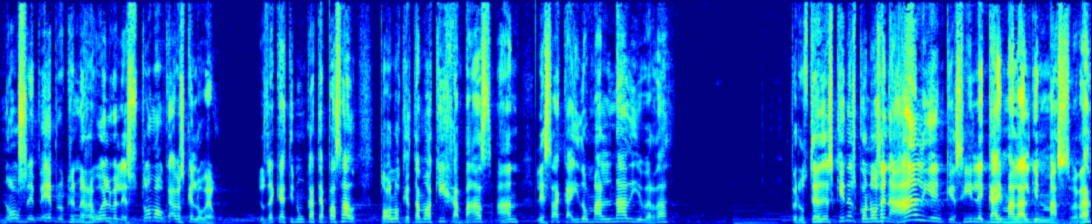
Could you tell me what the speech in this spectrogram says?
no sé, pero que me revuelve el estómago cada vez que lo veo. Yo sé que a ti nunca te ha pasado. Todos los que estamos aquí jamás han, les ha caído mal nadie, ¿verdad? Pero ustedes, ¿quiénes conocen a alguien que sí le cae mal a alguien más, verdad?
